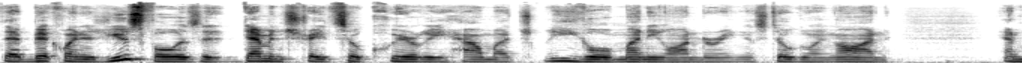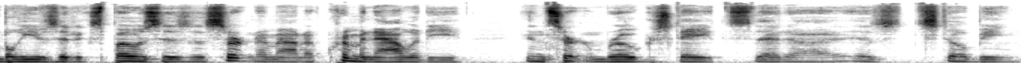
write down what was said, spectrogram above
that Bitcoin is useful is that it demonstrates so clearly how much legal money laundering is still going on and believes it exposes a certain amount of criminality in certain rogue states that uh, is still being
